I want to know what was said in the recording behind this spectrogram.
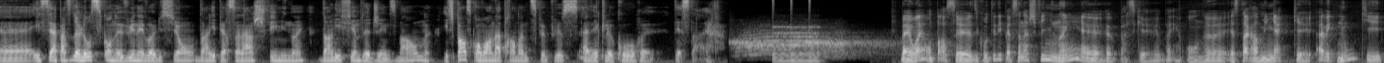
euh, et c'est à partir de là aussi qu'on a vu une évolution dans les personnages féminins dans les films de James Bond et je pense qu'on va en apprendre un petit peu plus avec le cours euh, d'Esther. Ben ouais, on passe euh, du côté des personnages féminins euh, parce que ben on a Esther Armignac euh, avec nous qui est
